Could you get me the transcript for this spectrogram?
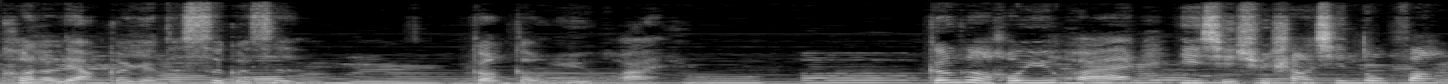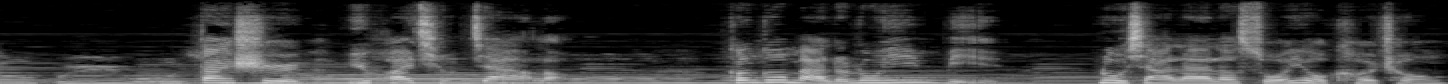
刻了两个人的四个字。耿耿于怀，耿耿和余淮一起去上新东方，但是余淮请假了。耿耿买了录音笔，录下来了所有课程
